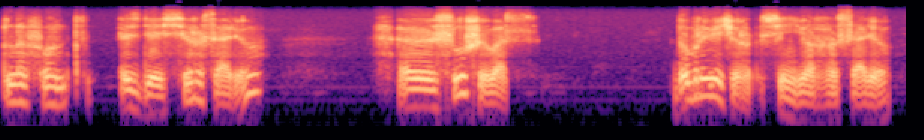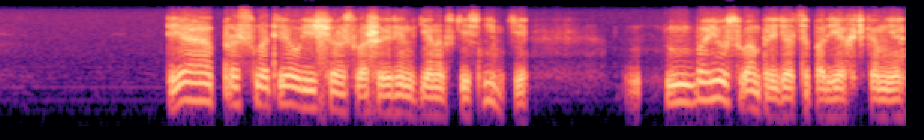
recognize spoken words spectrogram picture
Плафонт. Здесь Росарио. Э, слушаю вас. Добрый вечер, сеньор Росарио. Я просмотрел еще раз ваши рентгеновские снимки. Боюсь, вам придется подъехать ко мне.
